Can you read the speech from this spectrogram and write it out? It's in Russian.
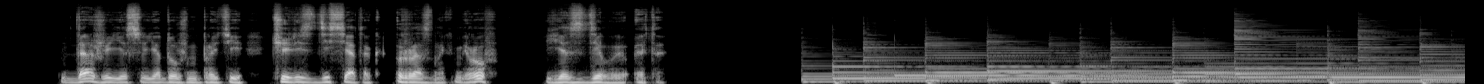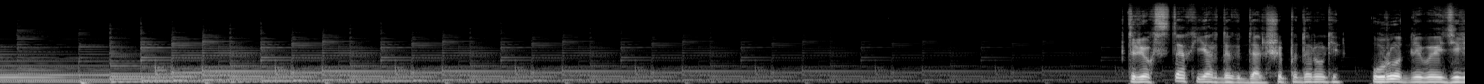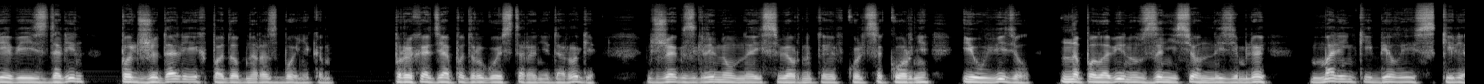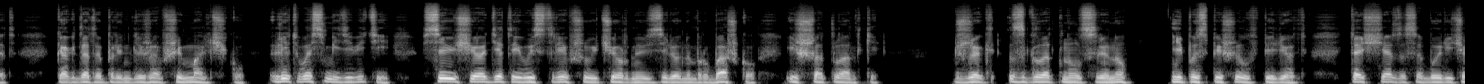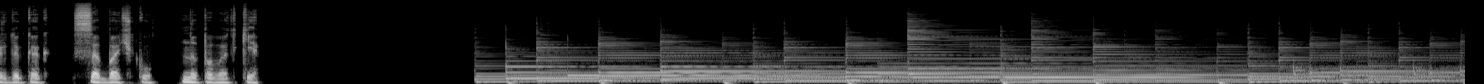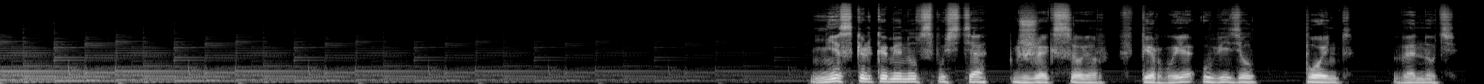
«Даже если я должен пройти через десяток разных миров, я сделаю это». Трехстах ярдах дальше по дороге уродливые деревья из долин поджидали их подобно разбойникам. Проходя по другой стороне дороги, Джек взглянул на их свернутые в кольца корни и увидел наполовину занесенный землей маленький белый скелет, когда-то принадлежавший мальчику, лет восьми-девяти, все еще одетый в истревшую черную с зеленым рубашку из шотландки. Джек сглотнул слюну и поспешил вперед, таща за собой Ричарда как собачку на поводке. Несколько минут спустя Джек Сойер впервые увидел Пойнт Венути.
